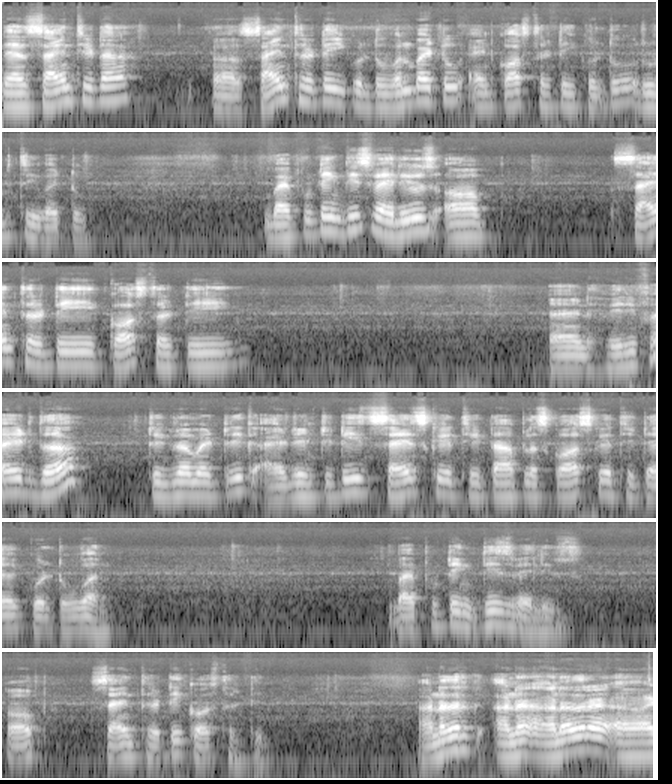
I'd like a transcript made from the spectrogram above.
then sine theta uh, sine 30 equal to 1 by 2 and cos 30 equal to root 3 by 2. By putting these values of sine 30, cos 30 and verified the trigonometric identities sine square theta plus cos square theta equal to 1 by putting these values of sine 30 cos 30 another an another uh,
